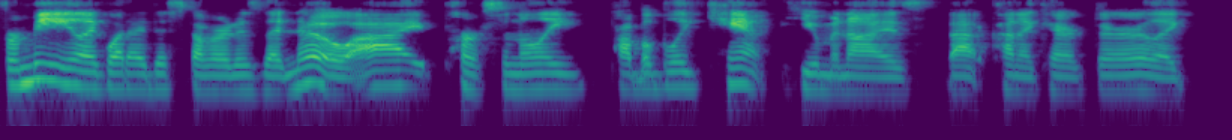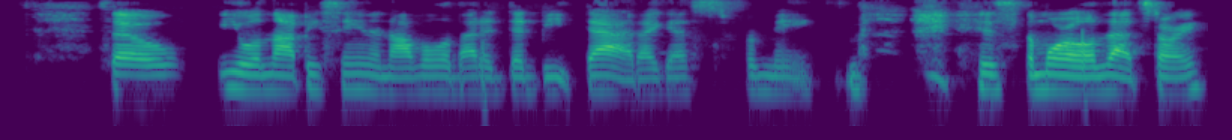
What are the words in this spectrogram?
For me, like what I discovered is that no, I personally probably can't humanize that kind of character. Like So you will not be seeing a novel about a deadbeat dad, I guess, for me, is the moral of that story.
